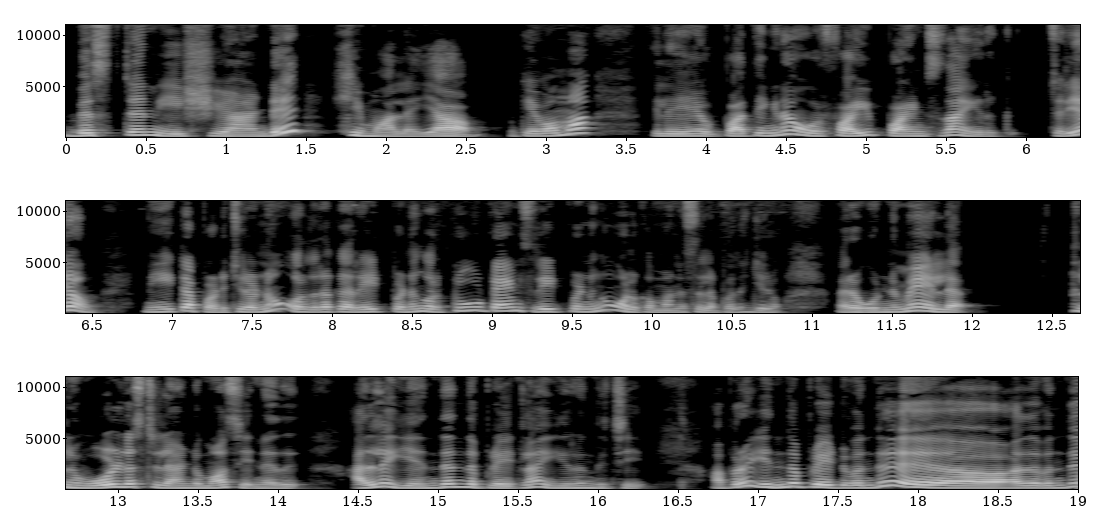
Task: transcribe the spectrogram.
western Asia and Himalaya ஓகேவாம்மா இதில் பார்த்தீங்கன்னா ஒரு ஃபைவ் பாயிண்ட்ஸ் தான் இருக்குது சரியா? நீட்டாக படிச்சிடணும். ஒரு தடவை ரீட் பண்ணுங்கள் ஒரு டூ டைம்ஸ் ரீட் பண்ணுங்கள் உங்களுக்கு மனசில் பதிஞ்சிடும் வேறு ஒன்றுமே இல்லை. ஓல்டஸ்ட் லேண்டு மாஸ் என்னது? அதில் எந்தெந்த பிளேட்லாம் இருந்துச்சு? அப்புறம் எந்த பிளேட் வந்து அதை வந்து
